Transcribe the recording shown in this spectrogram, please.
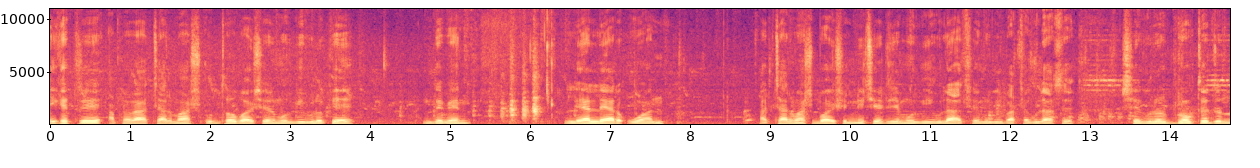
এই ক্ষেত্রে আপনারা চার মাস ঊর্ধ্ব বয়সের মুরগিগুলোকে দেবেন লেয়ার লেয়ার ওয়ান। আর চার মাস বয়সের নিচের যে মুরগিগুলো আছে, মুরগির বাচ্চাগুলো আছে, সেগুলোর গ্রোথের জন্য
